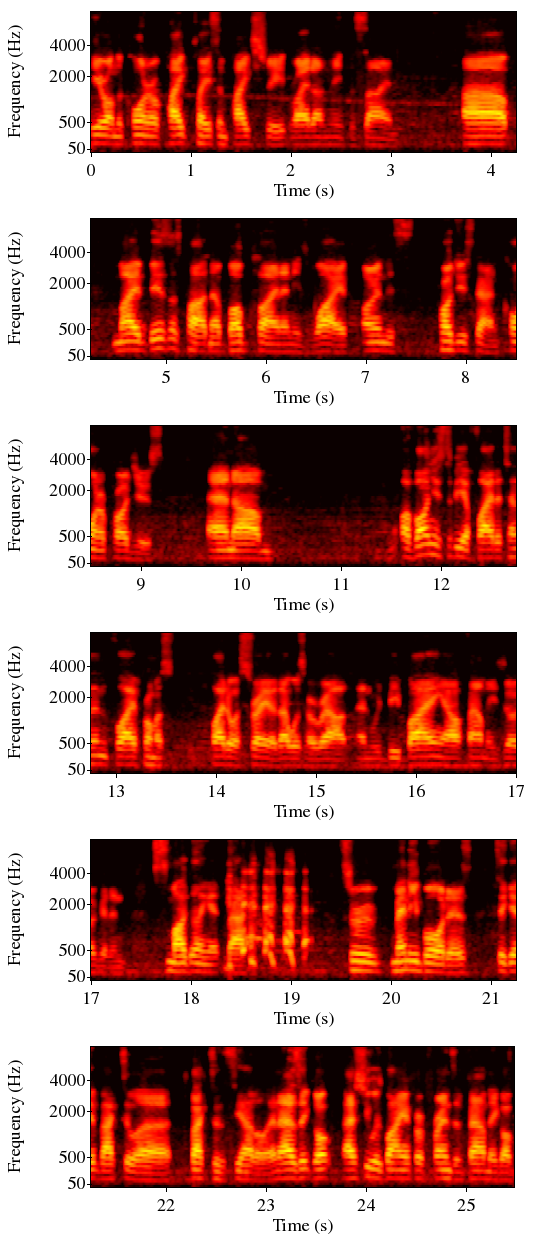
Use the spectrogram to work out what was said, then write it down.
here on the corner of Pike Place and Pike Street, right underneath the sign. Uh, my business partner, Bob Klein, and his wife own this produce stand, Corner Produce. And um, Yvonne used to be a flight attendant, fly from a fly to Australia. That was her route, and we'd be buying our family's yogurt and smuggling it back through many borders to get back to uh back to Seattle. And as it got as she was buying it for friends and family, it got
